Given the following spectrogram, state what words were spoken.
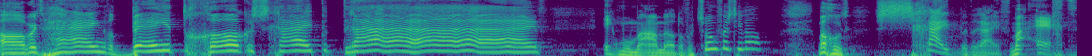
Albert Heijn, wat ben je toch ook een scheidbedrijf. Ik moet me aanmelden voor het Songfestival. Maar goed, scheidbedrijf. Maar echt,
